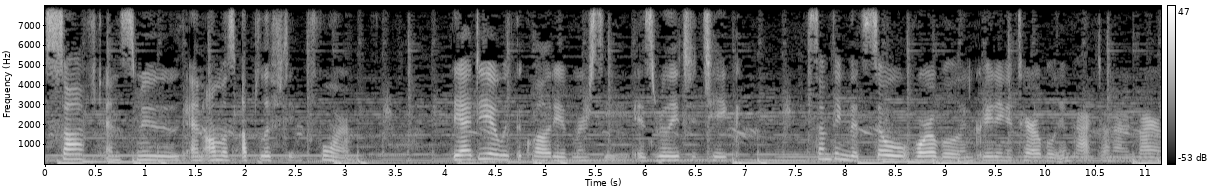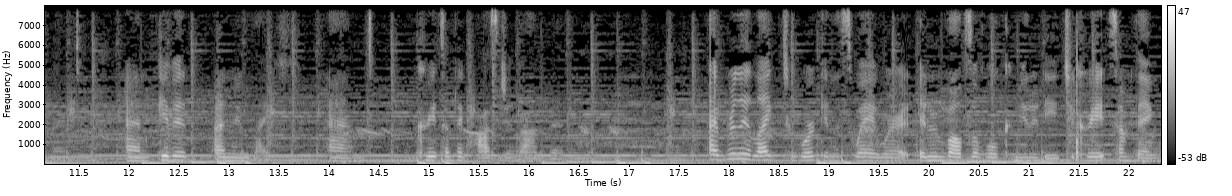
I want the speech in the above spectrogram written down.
soft and smooth and almost uplifting form. The idea with the quality of mercy is really to take something that's so horrible and creating a terrible impact on our environment and give it a new life and create something positive out of it. I really like to work in this way where it, it, involves a whole community to create something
